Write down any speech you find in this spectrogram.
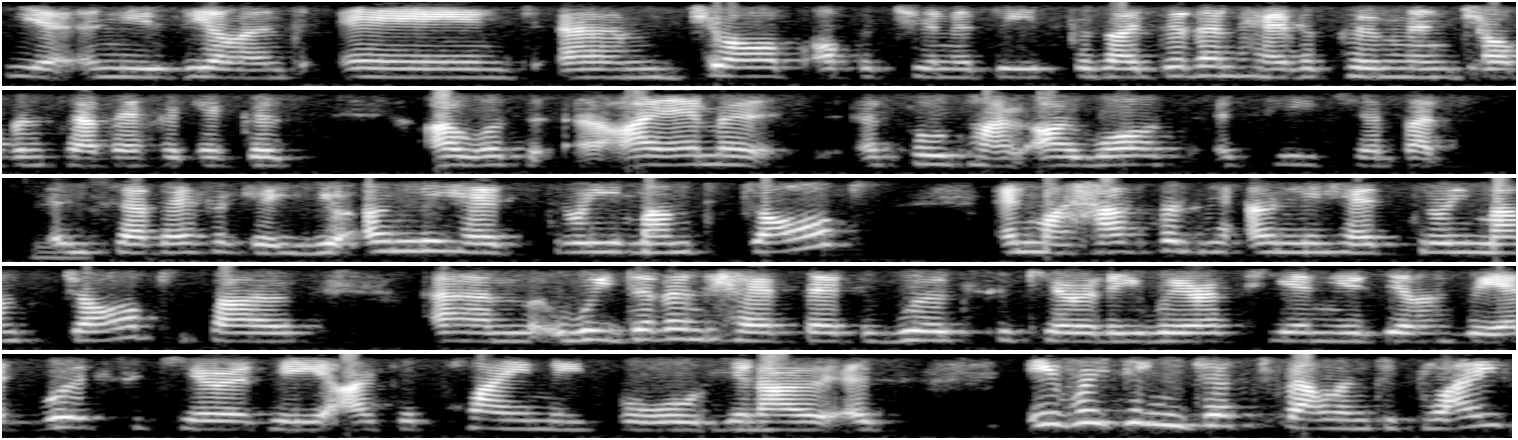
here in New Zealand and um, job opportunities because I didn't have a permanent job in South Africa because I was I am a, a full time. I was a teacher, but yes. in South Africa, you only had three month jobs, and my husband only had three month jobs, so. Um, we didn't have that work security, whereas here in New Zealand we had work security. I could play netball, you know, it's, everything just fell into place.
